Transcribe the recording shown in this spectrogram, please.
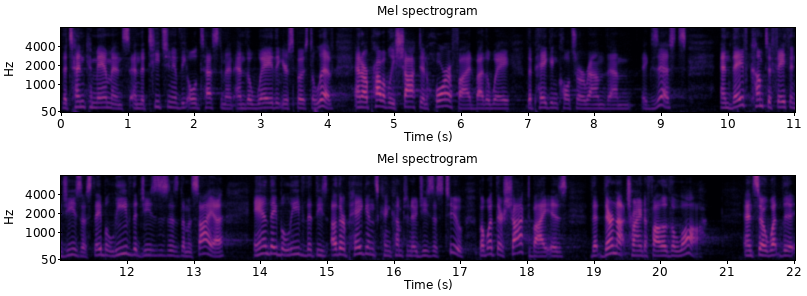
the Ten Commandments and the teaching of the Old Testament and the way that you're supposed to live, and are probably shocked and horrified by the way the pagan culture around them exists. And they've come to faith in Jesus. They believe that Jesus is the Messiah, and they believe that these other pagans can come to know Jesus too. But what they're shocked by is that they're not trying to follow the law. And so, what the,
